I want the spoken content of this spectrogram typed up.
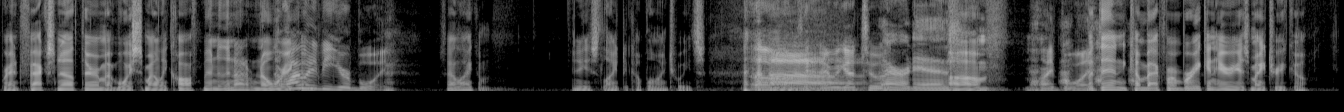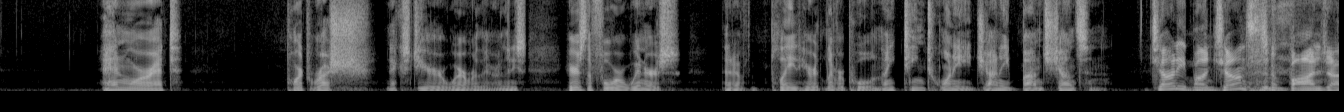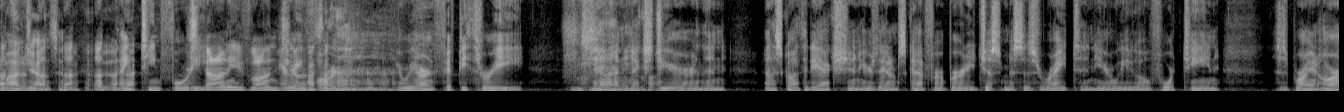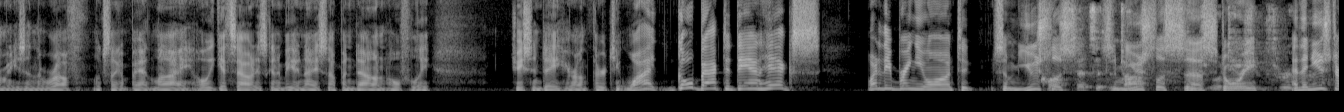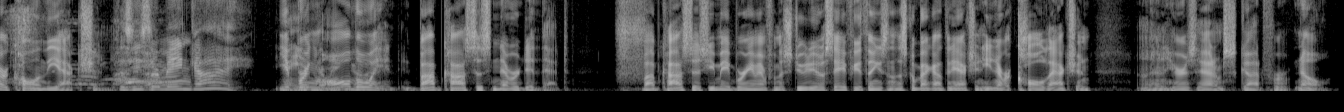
Brad Faxon out there, and my boy Smiley Kaufman, and then out of Now, nowhere why he would comes. he be your boy? Because I like him, and he's liked a couple of my tweets. Oh, okay, there we got to it. There it is. Um, My boy. but then come back from a break, and here he is, Mike Tirico. And we're at Portrush next year, wherever they are. And then he's here's the four winners that have played here at Liverpool. 1920, Johnny Bon Johnson. Johnny Bon Johnson. Bon Johnson. Bon Johnson. 1940, Johnny Von Harry Johnson. Varden. Here we are in 53. And next year, and then and let's go out to the action. Here's Adam Scott for a birdie, just misses right. And here we go, 14. This is Brian Harman. He's in the rough. Looks like a bad lie. Oh, he gets out. It's going to be a nice up and down, hopefully. Jason Day here on 13. Why? Go back to Dan Hicks. Why did they bring you on to some useless, some useless uh, story, and then you start calling the action? Because he's their main guy. You Yeah, bring him the main all the way. Bob Costas never did that. Bob Costas, you may bring him in from the studio to say a few things, and let's go back out to the action. He never called action. And here's Adam Scott for no.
